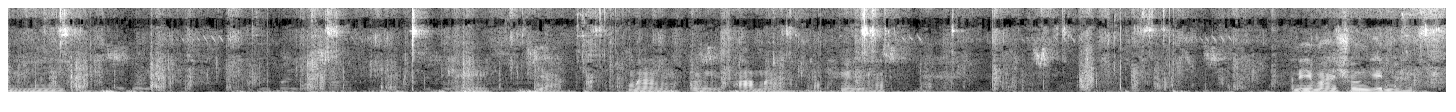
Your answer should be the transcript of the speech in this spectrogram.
นี้แขกอยากมานะครับก็เลยพามาจัดให้เลยครับ วันนี้มาช่วงเย็นนะครับ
